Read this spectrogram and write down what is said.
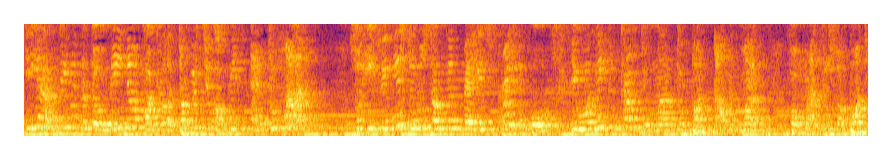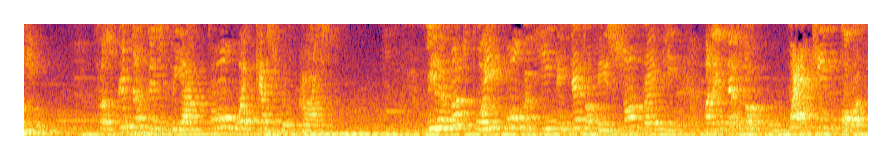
He has given the dominion or the authority of this earth to man. So if he needs to do something by his principle, he will need to come to man to partner with man for man to support him. For scripture says we are co-workers with Christ. We are not co-equal with him in terms of his sovereignty, but in terms of working or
